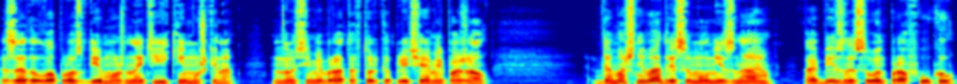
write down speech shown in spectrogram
задал вопрос, где можно найти Якимушкина, но семи братов только плечами пожал. Домашнего адреса, мол, не знаю, а бизнес он профукал,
